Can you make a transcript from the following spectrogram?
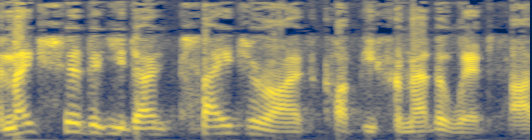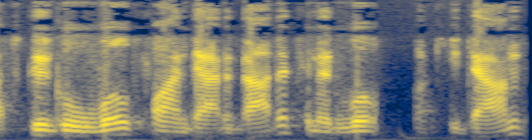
And make sure that you don't plagiarize copy from other websites. Google will find out about it and it will lock you down.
